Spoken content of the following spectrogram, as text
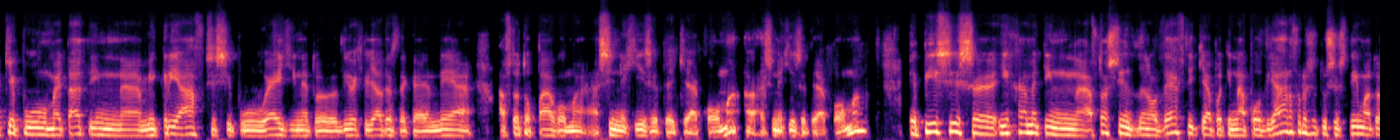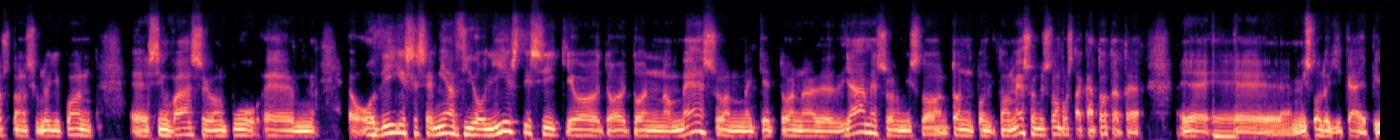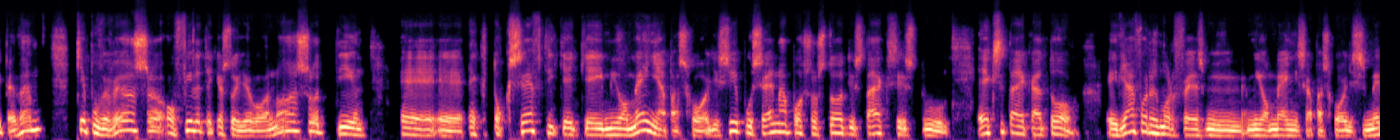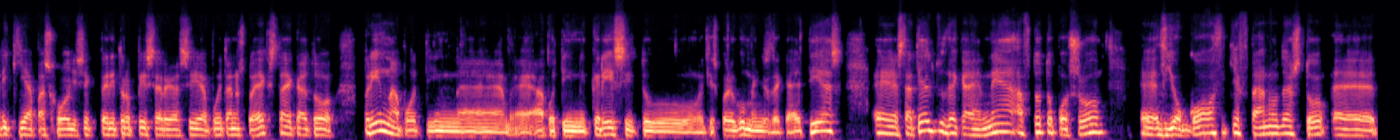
και που μετά την ε, μικρή αύξηση που έγινε το 2019 αυτό το πάγωμα συνεχίζεται και ακόμα. Συνεχίζεται ακόμα. Επίσης ε, είχαμε την, αυτό συνοδεύτηκε από την αποδιάρθρωση του συστήματος των συλλογικών ε, συμβάσεων που οδήγησε σε μια διολίστηση και των μέσων και των διάμεσων μισθών, των, των, των μέσων μισθών προς τα κατώτατα ε, ε, μισθολογικά επίπεδα και που βεβαίως οφείλεται και στο γεγονός ότι ε, ε, εκτοξεύτηκε και η μειωμένη απασχόληση που σε ένα ποσοστό της τάξης του 6% οι διάφορες μορφές μειωμένης απασχόλησης, μερική απασχόληση, εκπεριτροπής εργασία που ήταν στο 6% πριν από την, ε, από την κρίση του, της προηγούμενης δεκαετίας, στα τέλη του 19 αυτό το ποσό διωγγώθηκε φτάνοντας στο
